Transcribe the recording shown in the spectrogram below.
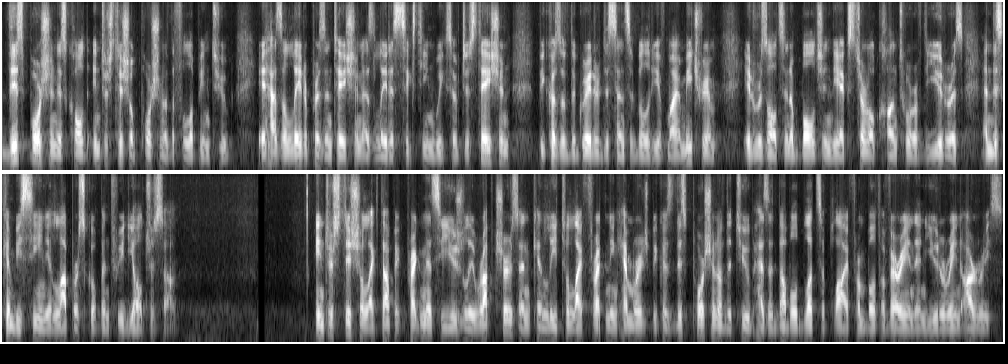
This portion is called interstitial portion of the fallopian tube. It has a later presentation as late as 16 weeks of gestation. Because of the greater distensibility of myometrium, it results in a bulge in the external contour of the uterus, and this can be seen in laparoscope and 3D ultrasound. Interstitial ectopic pregnancy usually ruptures and can lead to life-threatening hemorrhage because this portion of the tube has a double blood supply from both ovarian and uterine arteries.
